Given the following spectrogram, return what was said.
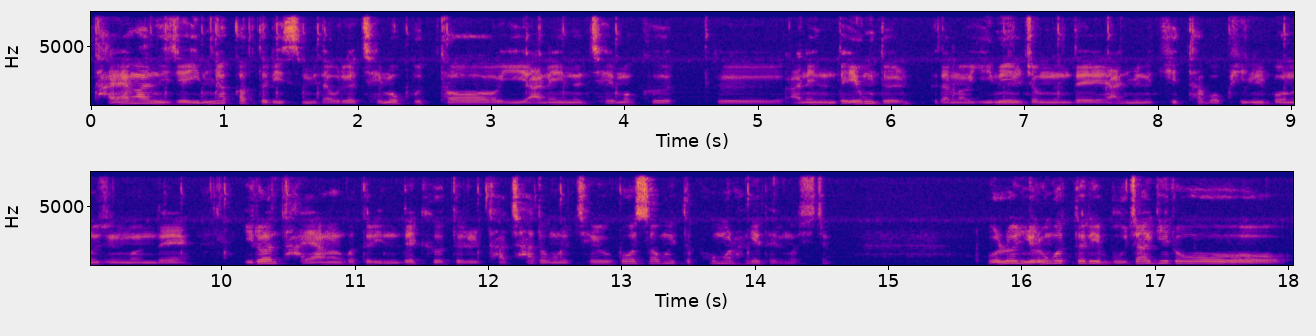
다양한 이제 입력값들이 있습니다. 우리가 제목부터 이 안에 있는 제목 그, 그 안에 있는 내용들, 그 다음에 이메일 적는데 아니면 기타 뭐 비밀번호 적는데 이런 다양한 것들이 있는데 그것들을 다 자동으로 채우고 서브미트 폼을 하게 되는 것이죠. 물론 이런 것들이 무작위로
